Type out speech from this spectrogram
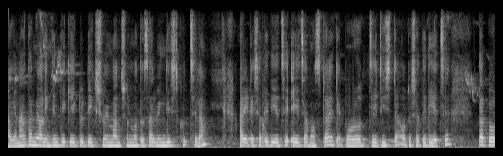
লাগে না। তো আমি অনেক দিন থেকে একটু টেকসই মানসন মতো সার্ভিং ডিশ খুঁজছিলাম। আর এটার সাথে দিয়েছে এই চামচটা, এটা বড় যে ডিশটা, ওটার সাথে দিয়েছে। তারপর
